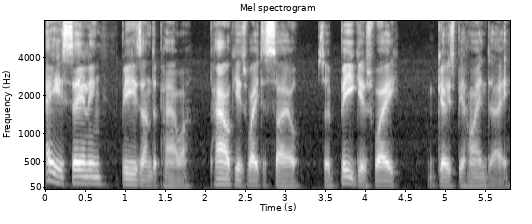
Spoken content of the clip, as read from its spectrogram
A is sailing, B is under power. Power gives way to sail, so B gives way and goes behind A.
